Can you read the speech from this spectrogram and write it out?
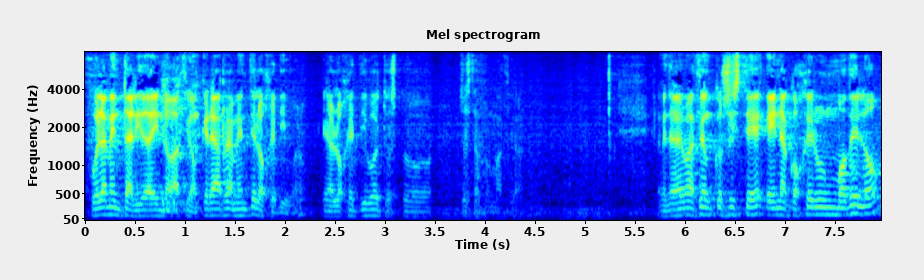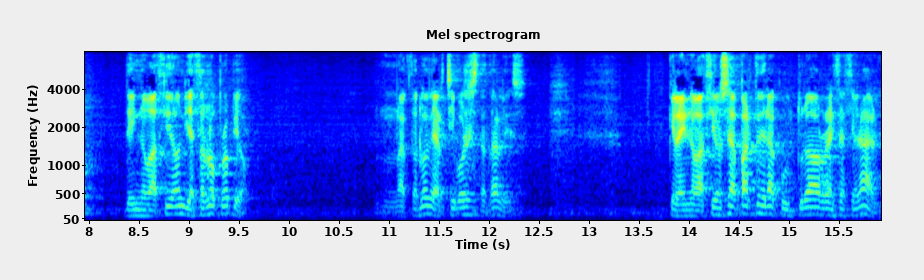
fue la mentalidad de innovación, que era realmente el objetivo, ¿no? era el objetivo de, toda esta formación. La innovación consiste en acoger un modelo de innovación y hacerlo propio, hacerlo de archivos estatales. Que la innovación sea parte de la cultura organizacional,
